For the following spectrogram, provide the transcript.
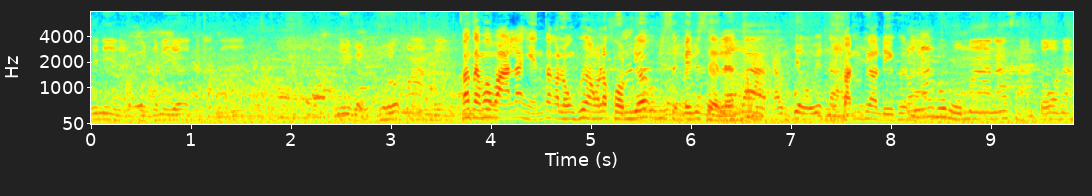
ที่นี่เนี่ยคนก็ไม่เยอะขนาดนี้อ๋อนี่แบบเยอะมากเลยตั้งแต่เมื่อวานแล้วเห็นตั้งแต่ลงเครื่องแล้วคนเยอะพิเศษเป็นพิเศษเลยว่าการท่องเที่ยวเวียดนามการท่องเที่ยวดีขึ้นตอนนั้นพวกผมมานะสามโต๊ะนะ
